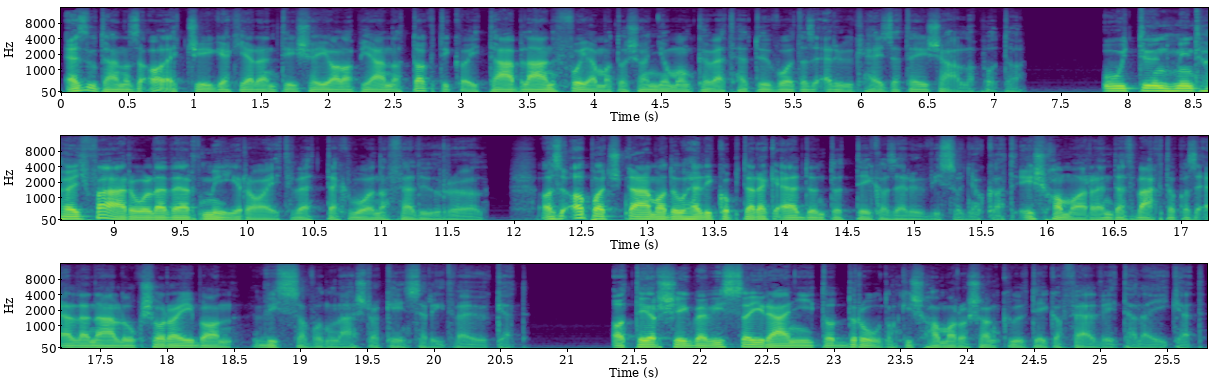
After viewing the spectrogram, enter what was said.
Ezután az alegységek jelentései alapján a taktikai táblán folyamatosan nyomon követhető volt az erők helyzete és állapota. Úgy tűnt, mintha egy fáról levert mély rajt vettek volna felülről. Az apacs támadó helikopterek eldöntötték az erőviszonyokat, és hamar rendet vágtak az ellenállók soraiban, visszavonulásra kényszerítve őket. A térségbe visszairányított drónok is hamarosan küldték a felvételeiket.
